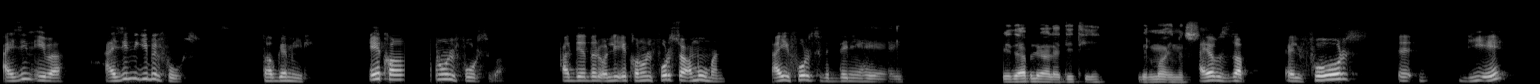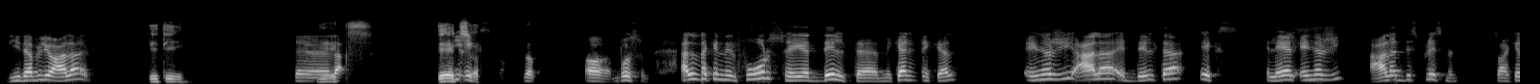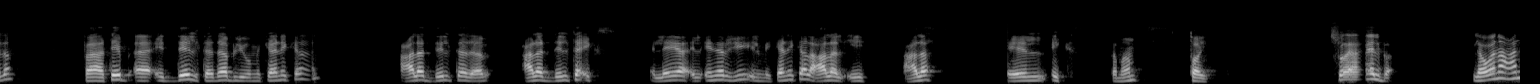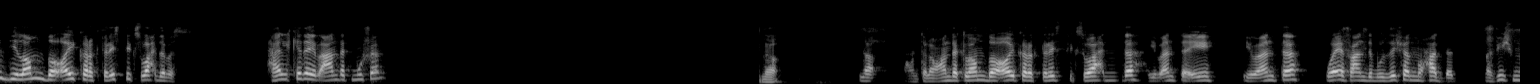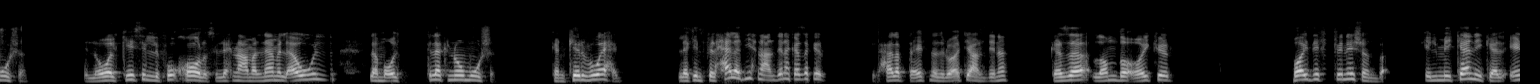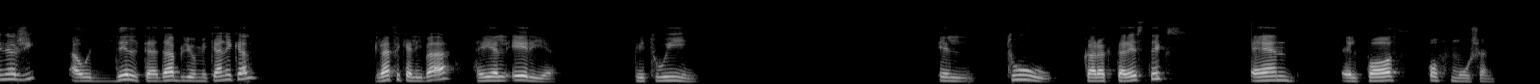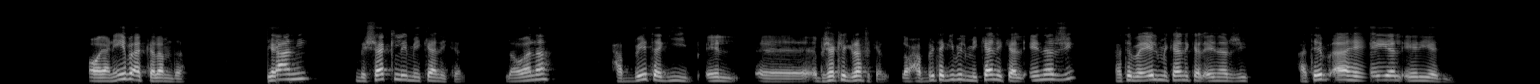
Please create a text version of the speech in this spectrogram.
عايزين إيه بقى؟ عايزين نجيب ال force طب جميل. إيه قانون ال force بقى؟ حد يقدر يقول لي إيه قانون ال force عموما؟ أي force في الدنيا هي إيه؟ دي دبليو على دي تي بال minus أيوه بالظبط. ال force آه، دي إيه؟ دي دبليو على دي تي. آه، دي إكس. دي إكس إكس. بالظبط. آه بصوا قال لك إن ال force هي ال delta mechanical energy على ال delta x اللي هي ال energy على ال displacement صح كده؟ فهتبقى ال delta W mechanical على ال delta W... على ال delta x اللي هي ال energy ال mechanical على الإيه؟ على ال x تمام؟ طيب. سؤال بقى. لو أنا عندي lambda I characteristics واحدة بس هل كده يبقى عندك motion؟ لا. هو أنت لو عندك lambda I characteristics واحدة يبقى أنت إيه؟ يبقى أنت واقف عند position محدد. مفيش motion. اللي هو ال case اللي فوق خالص اللي إحنا عملناه من الأول لما قلت لك no motion كان curve واحد. لكن في الحالة دي إحنا عندنا كذا curve الحالة بتاعتنا دلوقتي عندنا كذا lambda I curve by definition بقى ال mechanical energy أو ال delta W mechanical graphically بقى هي ال area between ال two characteristics and ال path of motion. آه يعني إيه بقى الكلام ده؟ يعني بشكل mechanical لو أنا حبيت أجيب ال آه، بشكل graphical لو حبيت أجيب ال mechanical energy هتبقى إيه ال mechanical energy هتبقى هي ال area دي.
